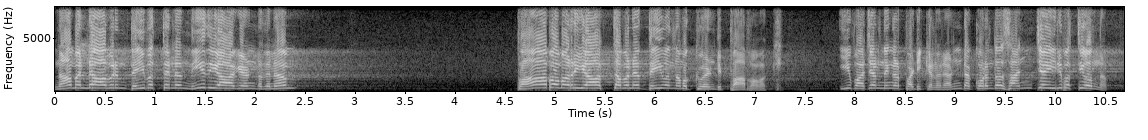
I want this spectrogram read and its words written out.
നാം എല്ലാവരും ദൈവത്തിന്റെ നീതിയാകേണ്ടതിന് പാപമറിയാത്തവനെ ദൈവം നമുക്ക് വേണ്ടി പാപമാക്കി. ഈ വചനം നിങ്ങൾ പഠിക്കണം. രണ്ട് കുറന്തോസ് അഞ്ച് ഇരുപത്തിയൊന്ന്.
